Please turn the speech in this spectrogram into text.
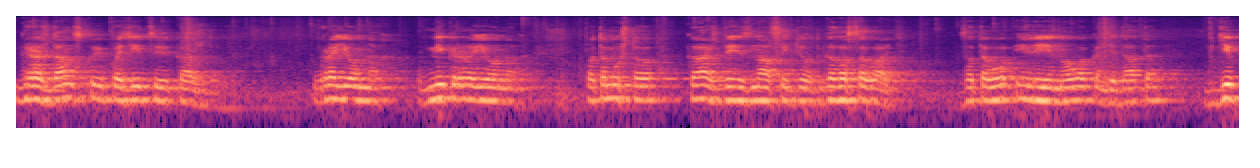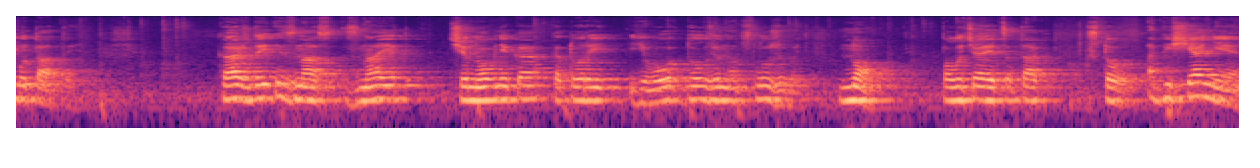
гражданскую позицию каждого в районах, в микрорайонах, потому что каждый из нас идет голосовать за того или иного кандидата в депутаты. Каждый из нас знает чиновника, который его должен обслуживать. Но получается так, что обещания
